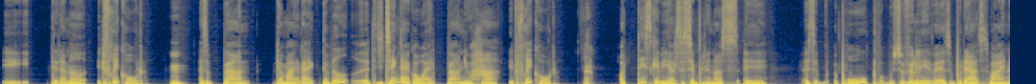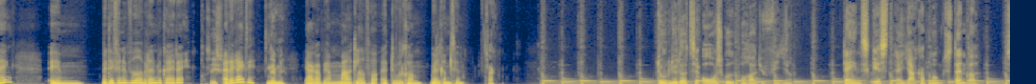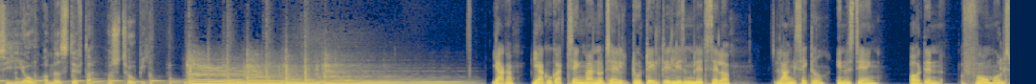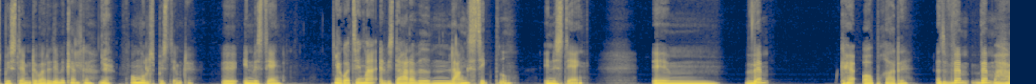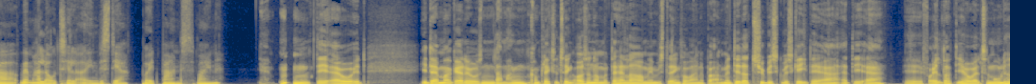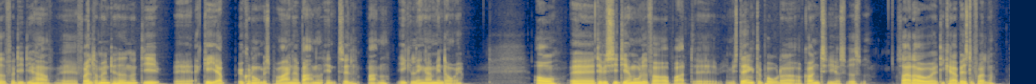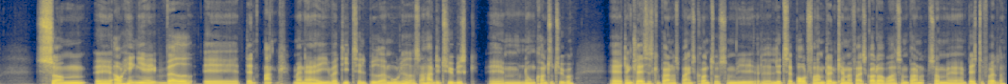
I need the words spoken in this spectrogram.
øh, det der med et frikort. Mm. Altså børn, der er mange, der ikke der ved, at de tænker ikke over, at børn jo har et frikort. Ja. Og det skal vi altså simpelthen også... Øh, altså, bruge på, selvfølgelig altså på deres vegne. Ikke? Øhm, men det finder vi ud af, hvordan vi gør i dag. Præcis. Er det rigtigt? Nemlig. Jakob, jeg er meget glad for, at du vil komme. Velkommen til. Tak. Du lytter til Overskud på Radio 4. Dagens gæst er Jakob Munk Stander, CEO og medstifter hos Tobi. Jakob, jeg kunne godt tænke mig, nu talte du delte det ligesom lidt selv op. Langsigtet investering og den formålsbestemte, var det det, vi kaldte det? Ja. Formålsbestemte øh, investering. Jeg kunne godt tænke mig, at vi starter ved den langsigtede investering. Øhm, hvem kan oprette, altså hvem, hvem, har, hvem har lov til at investere på et barns vegne? Ja, det er jo et, i Danmark er det jo sådan, der er mange komplekse ting, også når det handler om investering på vegne af børn. Men det, der typisk vil ske, det er, at det er øh, forældre, de har jo altid mulighed, fordi de har øh, forældremyndigheden, og de øh, agerer økonomisk på vegne af barnet, indtil barnet ikke længere er mindreårig. Og øh, det vil sige, at de har mulighed for at oprette øh, investeringsdepoter og konti osv. osv. Så er der jo øh, de kære bedsteforældre, som øh, afhængig af, hvad øh, den bank, man er i, hvad de tilbyder af muligheder, så har de typisk øh, nogle kontotyper. Øh, den klassiske børneopsparingskonto, som vi lidt ser bort fra, den kan man faktisk godt oprette som, børne, som øh, bedsteforældre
